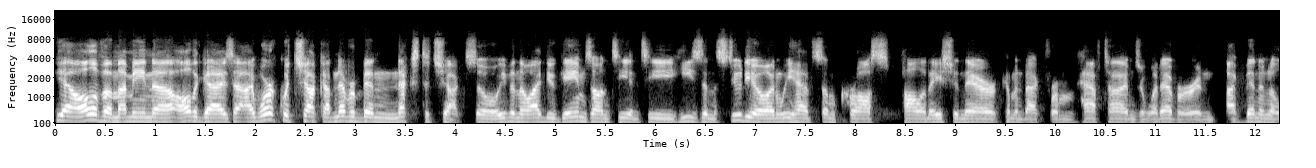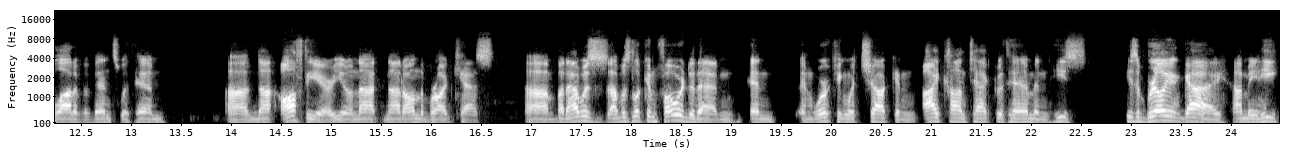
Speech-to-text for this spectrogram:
Yeah, all of them. I mean, uh, all the guys. I work with Chuck. I've never been next to Chuck. So even though I do games on TNT, he's in the studio and we have some cross pollination there coming back from half times or whatever. And I've been in a lot of events with him, uh, not off the air, you know, not not on the broadcast. Um, but I was I was looking forward to that and and and working with Chuck and eye contact with him. And he's he's a brilliant guy. I mean, he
